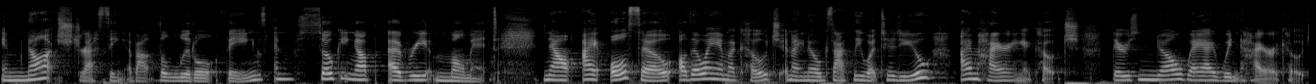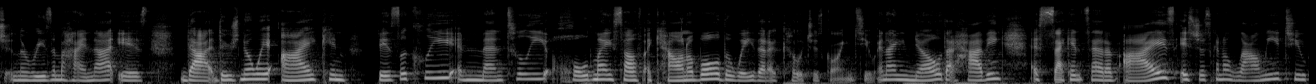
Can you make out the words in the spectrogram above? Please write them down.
am not stressing about the little things and soaking up every moment. Now, I also, although I am a coach and I know exactly what to do, I'm hiring a coach. There's no way I wouldn't hire a coach. And the reason behind that is that there's no way I can physically and mentally hold myself accountable the way that a coach is going to. And I know that having a second set of eyes is just going to allow me to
